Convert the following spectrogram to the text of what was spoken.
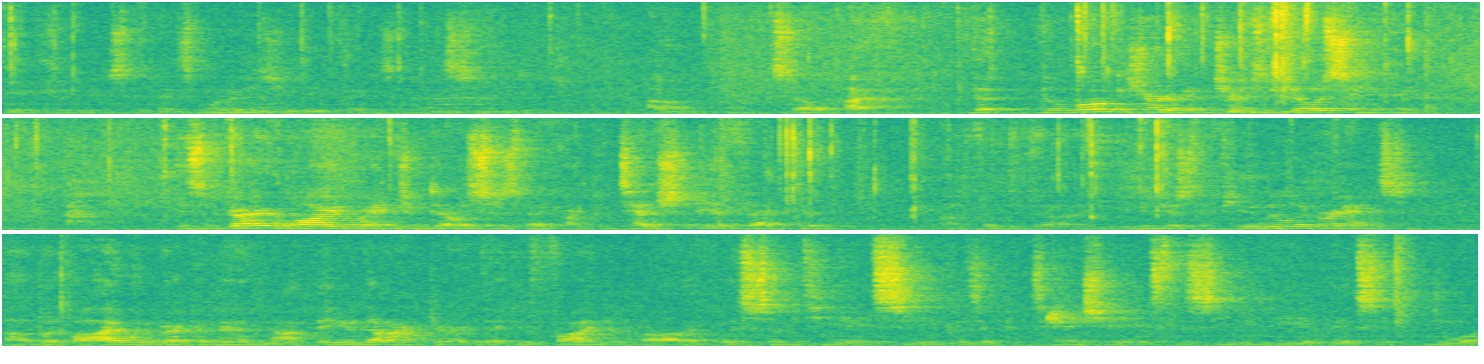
for use, and it's one of these unique things about CBD. Um, So I, the, the long and short of it in terms of dosing, it's a very wide range of doses that are potentially effective, uh, from uh, even just a few milligrams. Uh, But I would recommend, not being a doctor, that you find a product with some THC because it potentiates the CBD, it makes it more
